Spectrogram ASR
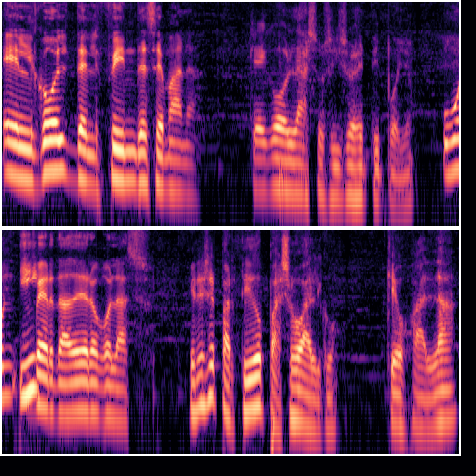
el gol del fin de semana. Qué golazos hizo ese tipo yo. Un verdadero golazo. En ese partido pasó algo que ojalá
